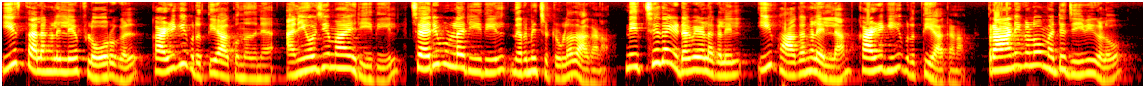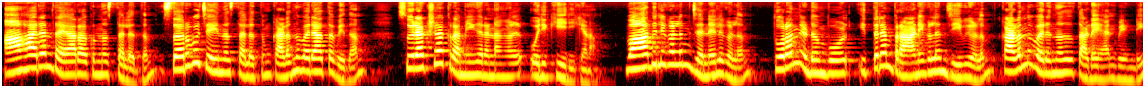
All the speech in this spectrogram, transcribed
ഈ സ്ഥലങ്ങളിലെ ഫ്ലോറുകൾ കഴുകി വൃത്തിയാക്കുന്നതിന് അനുയോജ്യമായ രീതിയിൽ ചരിവുള്ള രീതിയിൽ നിർമ്മിച്ചിട്ടുള്ളതാകണം. നിശ്ചിത ഇടവേളകളിൽ ഈ ഭാഗങ്ങളെല്ലാം കഴുകി വൃത്തിയാക്കണം. പ്രാണികളോ മറ്റ് ജീവികളോ ആഹാരം തയ്യാറാക്കുന്ന സ്ഥലത്തും സെർവ് ചെയ്യുന്ന സ്ഥലത്തും കടന്നുവരാത്ത വിധം സുരക്ഷാ ക്രമീകരണങ്ങൾ ഒരുക്കിയിരിക്കണം. വാതിലുകളും ജനലുകളും തുറന്നിടുമ്പോൾ ഇത്തരം പ്രാണികളും ജീവികളും കടന്നു വരുന്നത് തടയാൻ വേണ്ടി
